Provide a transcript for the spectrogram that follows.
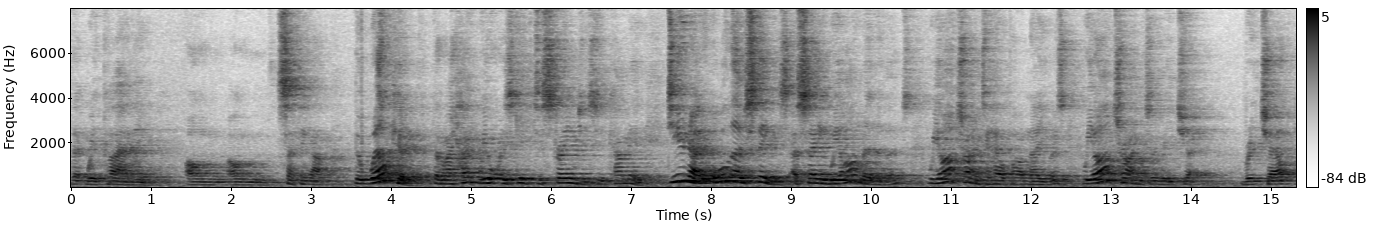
that we're planning on, on setting up. The welcome that I hope we always give to strangers who come in. Do you know all those things are saying we are relevant, we are trying to help our neighbours, we are trying to reach out, reach out,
